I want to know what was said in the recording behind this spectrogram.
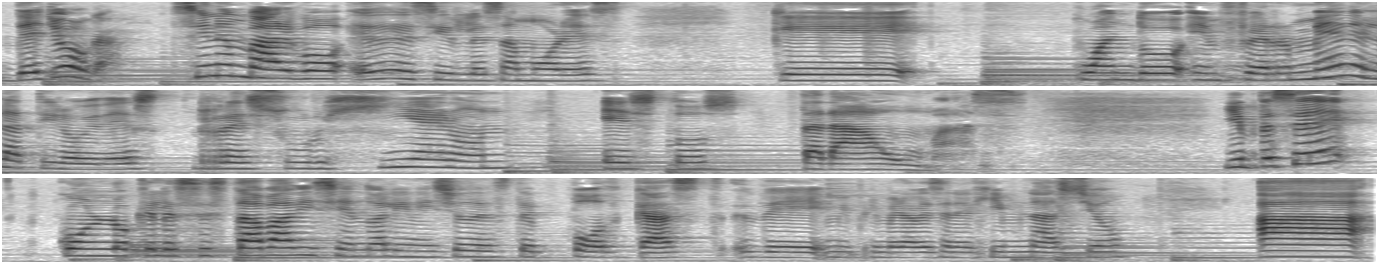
de yoga. Sin embargo, he de decirles, amores, que cuando enfermé de la tiroides resurgieron estos traumas. Y empecé con lo que les estaba diciendo al inicio de este podcast de mi primera vez en el gimnasio, a,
